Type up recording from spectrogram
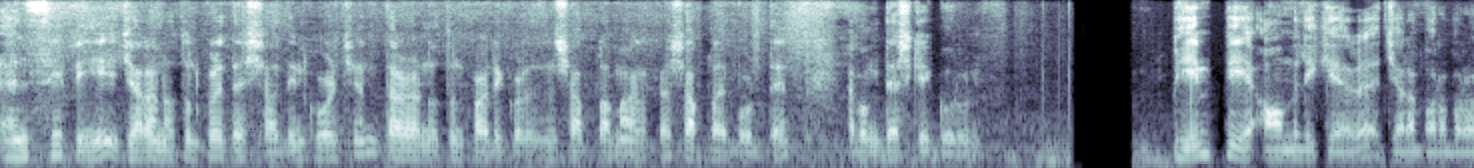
এনসিপি যারা নতুন করে দেশ স্বাধীন করেছেন, তারা নতুন পার্টি করেছেন শাপলা মার্কা, শাপলায় ভোট দেন এবং দেশকে গড়ুন। বিএনপি, আওয়ামী লীগের যারা বড় বড়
